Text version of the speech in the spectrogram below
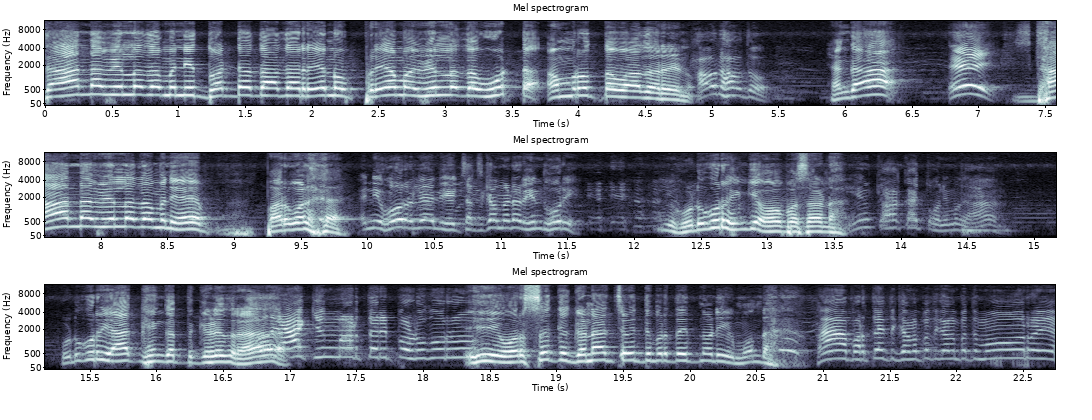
ದಾನವಿಲ್ಲದ ಮನಿ ದೊಡ್ಡದಾದರೇನು ಪ್ರೇಮವಿಲ್ಲದ ಊಟ ಅಮೃತವಾದರೇನು? ಹೆಂಗ? ದಾನವಿಲ್ಲದ ಮನಿ ಪರ್ವಳ. ನೀ ಹೋರ್ಲಿ ಅಲ್ಲಿ ಚಚ್ಕ ಮಾಡ್ಯಾರ ಹಿಂದ್ ಹೋರಿ. ಈ ಹುಡುಗರು ಹಿಂಗೆ ಬಸಣ್ಣ ಏನ್ ಕಾಕಾಯ್ತು ನಿಮಗ? ಹುಡುಗರು ಯಾಕೆ ಹಿಂಗತ್ತ ಕೇಳಿದ್ರ? ಯಾಕೆ ಹಿಂಗ್ ಮಾಡ್ತಾರಿಪ್ಪ ಹುಡುಗರು? ಈ ವರ್ಷಕ್ಕೆ ಗಣಾಚ ಚೌತಿ ಬರ್ತೈತಿ ನೋಡಿ ಈಗ ಮುಂದ. ಹಾ ಬರ್ತೈತಿ ಗಣಪತಿ ಗಣಪತಿ ಮೋರಯ್ಯ.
